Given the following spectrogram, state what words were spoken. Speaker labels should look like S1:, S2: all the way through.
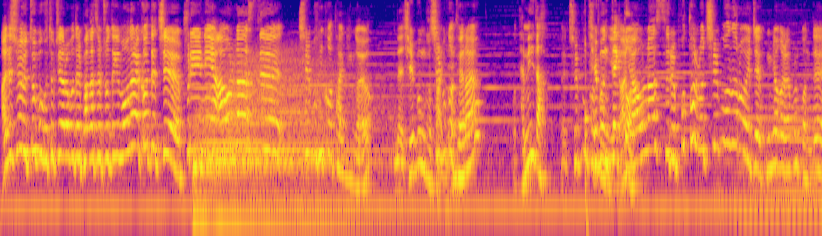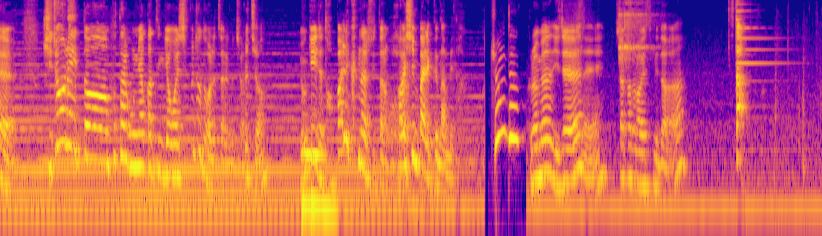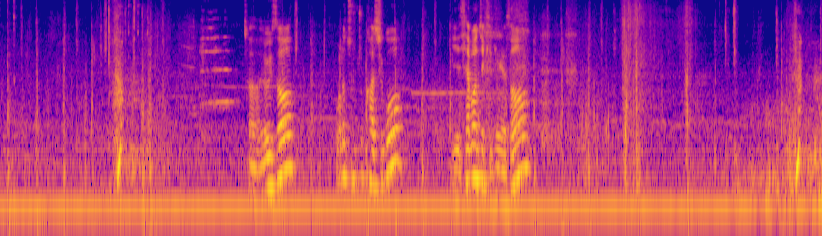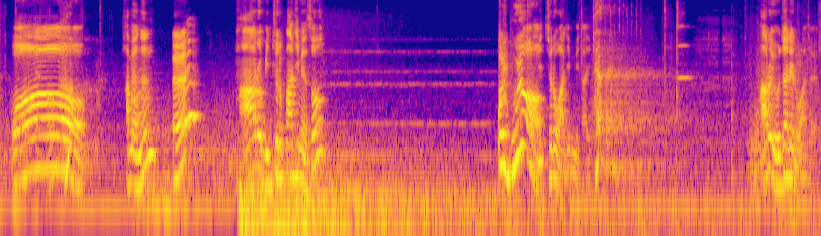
S1: 안녕하세요 유튜브 구독자 여러분들 반갑습니다 조대기 오늘 할 컨텐츠 프리니 아웃라스트 7분 컷 하기인가요?
S2: 네, 7분 거.
S1: 7분 컷 되나요?
S2: 어, 됩니다.
S1: 네, 7분 컷
S2: 7분
S1: 하기
S2: 땡
S1: 아니
S2: 거.
S1: 아웃라스트를 포탈로 7분으로 이제 공략을 해볼 건데 기존에 있던 포탈 공략 같은 경우는 10분 정도 걸렸잖아요 그쵸?
S2: 그렇죠.
S1: 여기 이제 더 빨리 끝날 수 있다는 거
S2: 훨씬 빨리 끝납니다.
S1: 중득 그러면 이제
S2: 네.
S1: 시작하도록 하겠습니다
S2: 스탑.
S1: 자 여기서 오른쪽 쭉 가시고
S2: 이 세 번째 기둥에서
S1: 와
S2: 하면은
S1: 에?
S2: 바로 밑으로 빠지면서
S1: 아니 뭐야
S2: 밑으로 와집니다. 바로 요 자리로 와져요.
